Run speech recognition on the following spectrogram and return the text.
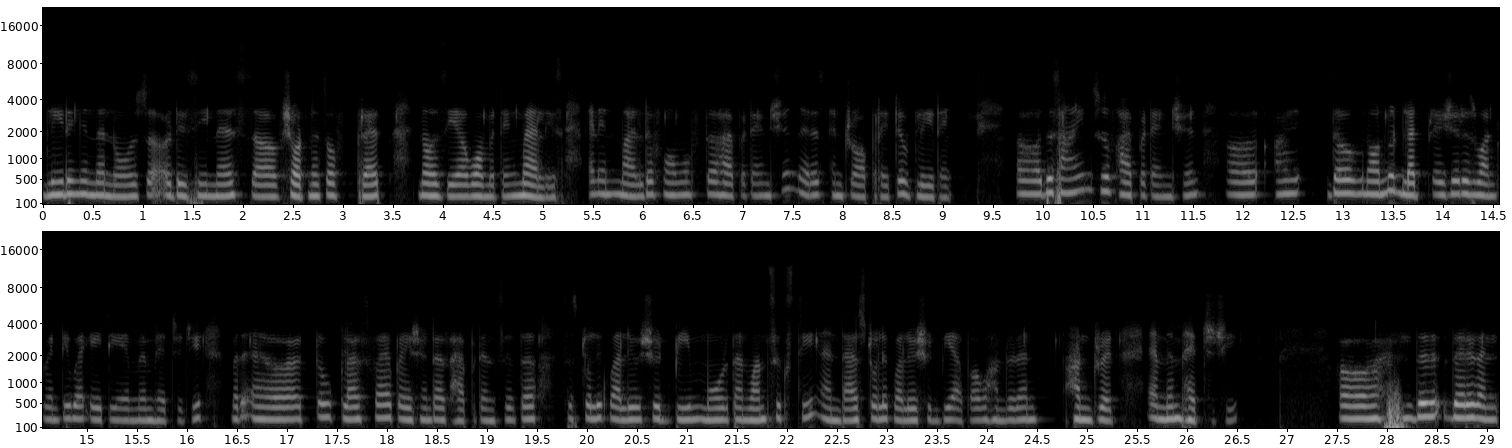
bleeding in the nose, uh, dizziness, uh, shortness of breath, nausea, vomiting, malaise. And in milder form of the hypertension there is intraoperative bleeding. Uh, the signs of hypertension. Uh, the normal blood pressure is 120 by 80 mmHg, but uh, to classify a patient as hypertensive, the systolic value should be more than 160 and diastolic value should be above 100 and 100 mmHg. Uh, the, there is an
